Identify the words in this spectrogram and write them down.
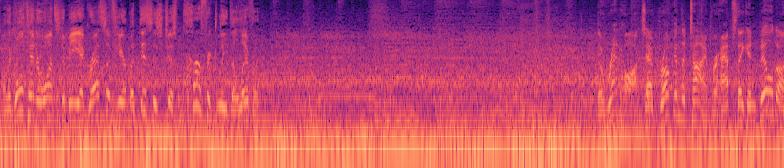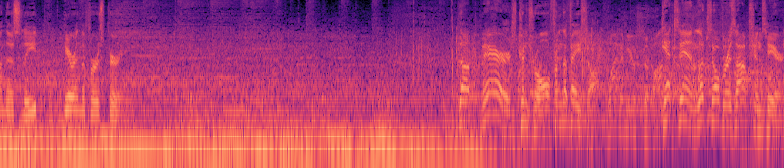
Well, the goaltender wants to be aggressive here, but this is just perfectly delivered. The Redhawks have broken the tie. Perhaps they can build on this lead here in the first period. The Bears control from the faceoff. Gets in, looks over his options here.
